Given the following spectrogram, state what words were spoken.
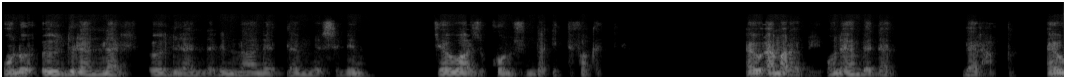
onu öldürenler öldürenlerin lanetlenmesinin cevazı konusunda ittifak etti. Ev emarabi onu emredenler hakkı. Ev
